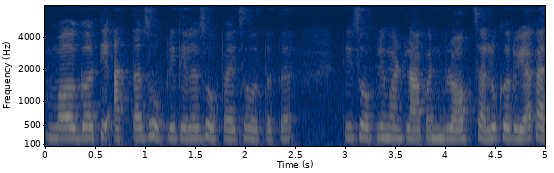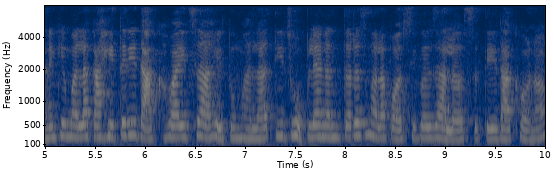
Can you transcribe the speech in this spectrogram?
मग ती आत्ता झोपली. तिला झोपायचं होतं तर. ती झोपली म्हटलं आपण ब्लॉग चालू करूया. कारण की मला काहीतरी दाखवायचं आहे तुम्हाला. ती झोपल्यानंतरच मला पॉसिबल झालं असतं ते दाखवणं.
